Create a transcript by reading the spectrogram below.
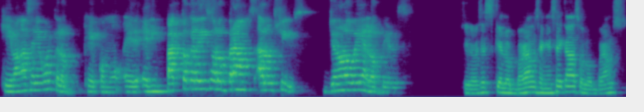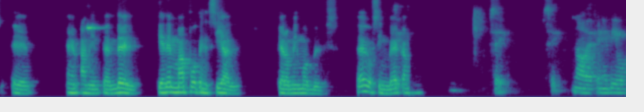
que iban a ser igual que, lo, que como el, impacto que le hizo a los Browns a los Chiefs, yo no lo veía en los Bills. Sí, lo que es que los Browns, en ese caso, los Browns, eh, a mi entender, tienen más potencial que los mismos Bills, pero sin Beckham. Sí, sí, no, definitivo.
